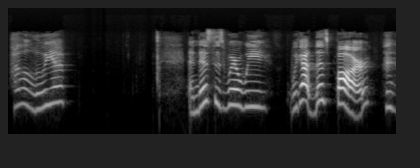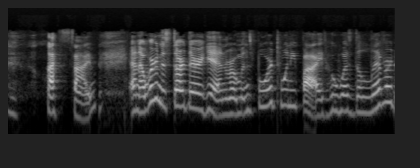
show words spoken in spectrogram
Hallelujah. And this is where we we got this far last time. And now we're going to start there again. Romans 4:25, who was delivered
